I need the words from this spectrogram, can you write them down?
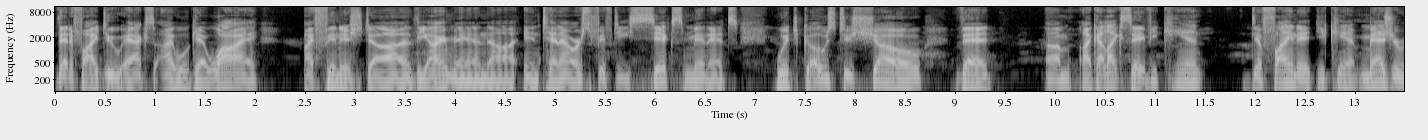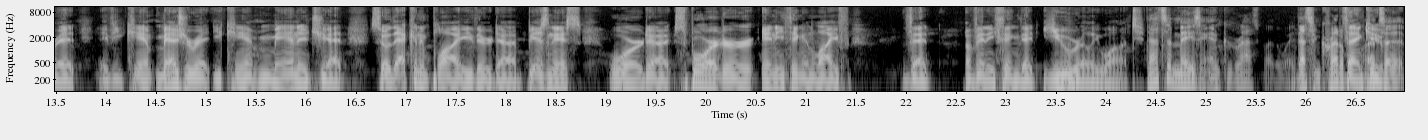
that if I do X, I will get Y. I finished uh, the Ironman uh, in 10 hours 56 minutes, which goes to show that, um, like I like to say, if you can't define it, you can't measure it. If you can't measure it, you can't manage it. So that can apply either to business or to sport or anything in life that of anything that you really want. That's amazing. And congrats, by the way. That's incredible. Thank you. That's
